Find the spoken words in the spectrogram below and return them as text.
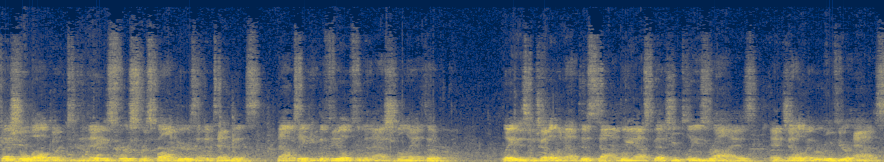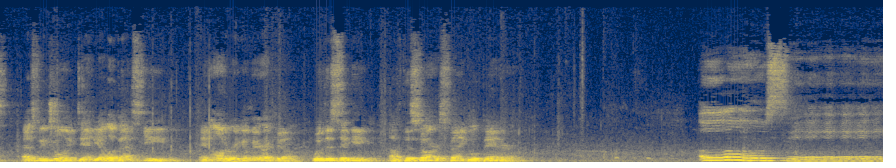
Special welcome to today's first responders in attendance, now taking the field for the national anthem. Ladies and gentlemen, at this time we ask that you please rise, and gentlemen, remove your hats as we join Daniella Basquine in honoring America with the singing of the Star Spangled Banner. Oh, say,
